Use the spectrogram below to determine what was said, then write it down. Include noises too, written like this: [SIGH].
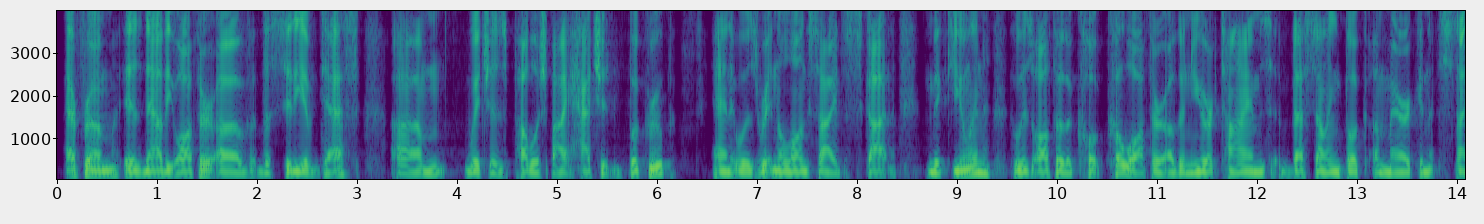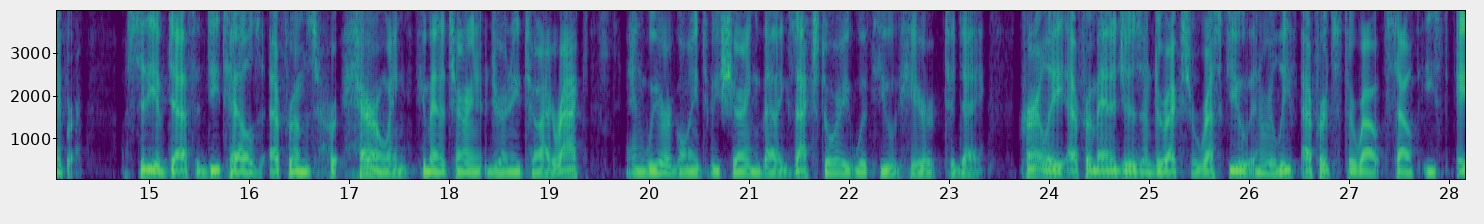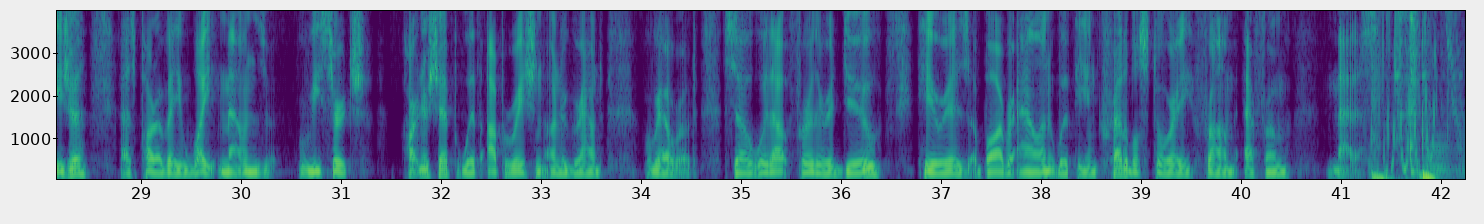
Ephraim is now the author of The City of Death, um, which is published by Hachette Book Group and it was written alongside Scott McEwen, who is also the co author of the New York Times bestselling book American Sniper. A City of Death details Ephraim's harrowing humanitarian journey to Iraq, and we are going to be sharing that exact story with you here today. Currently, Ephraim manages and directs rescue and relief efforts throughout Southeast Asia as part of a White Mountains research partnership with Operation Underground Railroad. So, without further ado, here is Barbara Allen with the incredible story from Ephraim Mattos.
